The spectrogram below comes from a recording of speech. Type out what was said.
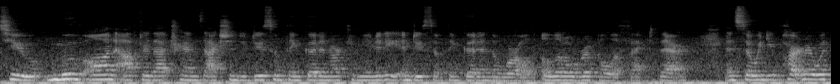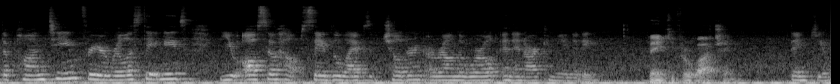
to move on after that transaction to do something good in our community and do something good in the world, a little ripple effect there. And so when you partner with the Pond team for your real estate needs, you also help save the lives of children around the world and in our community. Thank you for watching. Thank you.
